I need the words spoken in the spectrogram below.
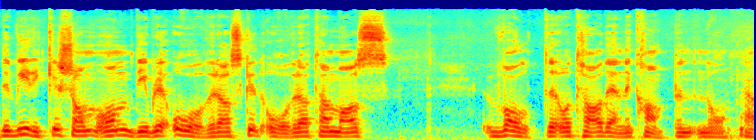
det virker som om de ble overrasket over at Hamas valgte å ta denne kampen nå. Ja,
